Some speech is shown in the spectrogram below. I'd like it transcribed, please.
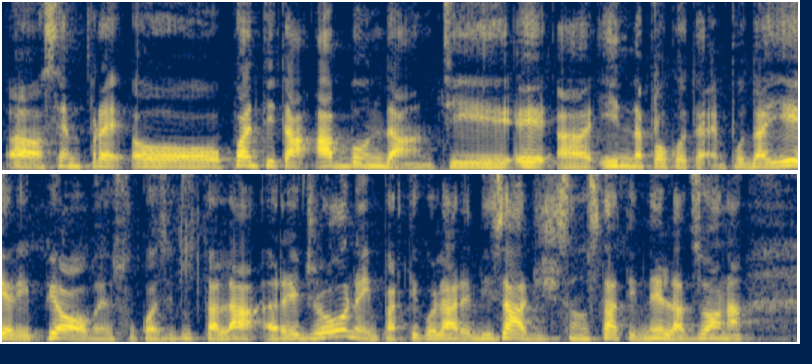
uh, sempre uh, quantità abbondanti e uh, in poco tempo. Da ieri piove su quasi tutta la regione, in particolare disagi ci sono stati nella zona eh,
